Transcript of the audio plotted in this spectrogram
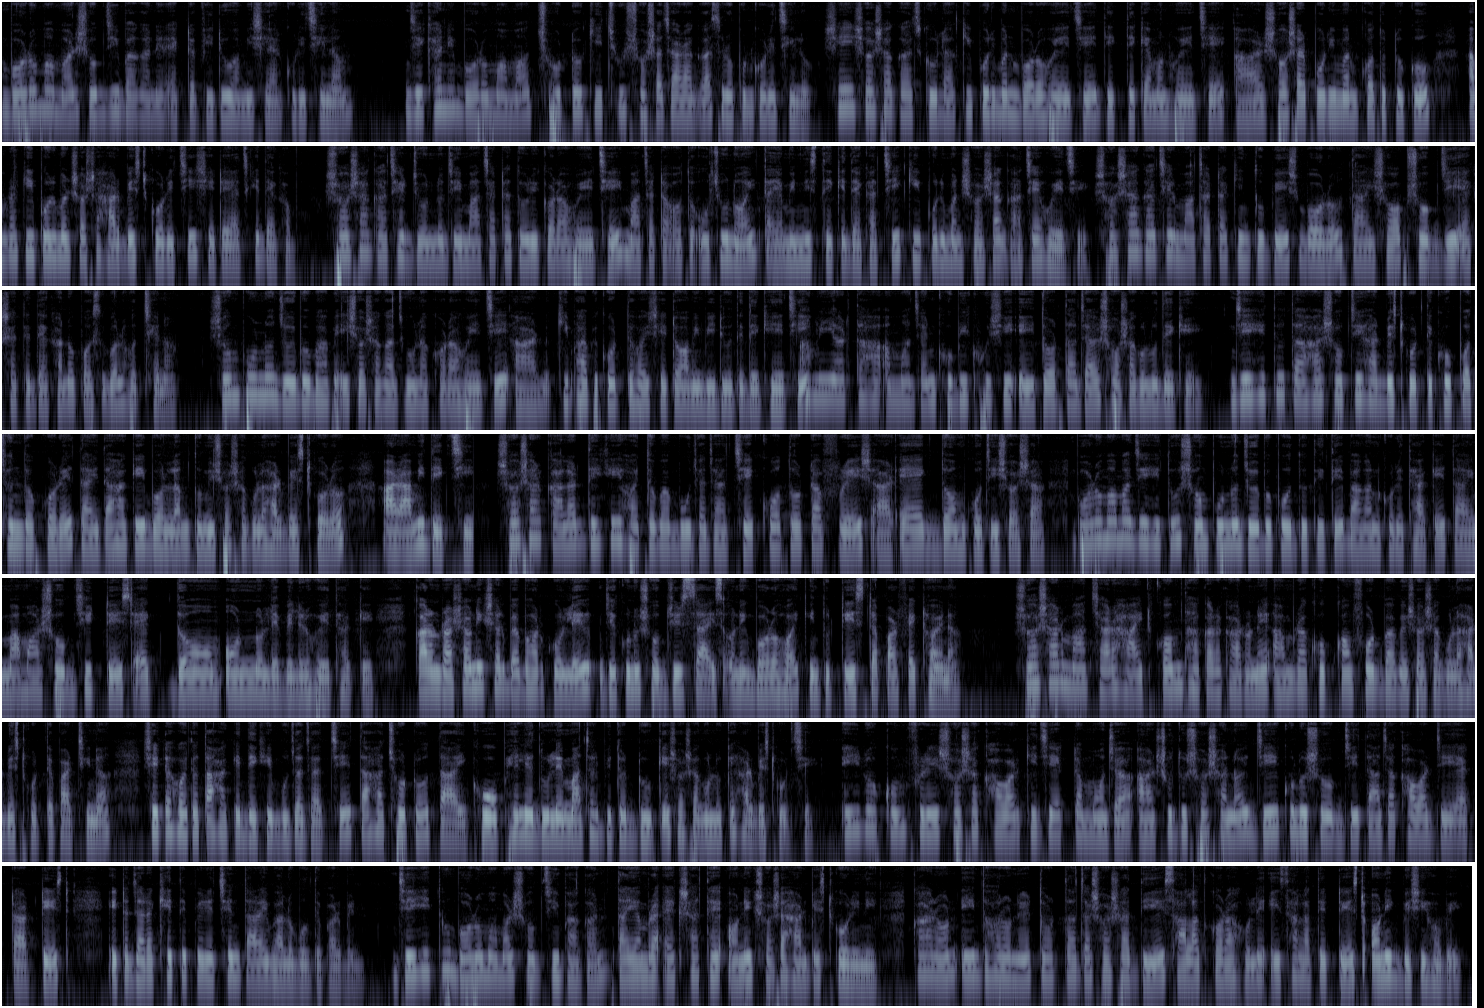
বড় মামার সবজি বাগানের একটা ভিডিও আমি শেয়ার করেছিলাম, যেখানে বড় মামা ছোট কিছু শশা চারা গাছ রোপণ করেছিল। সেই শশা গাছগুলা কি পরিমাণ বড় হয়েছে, দেখতে কেমন হয়েছে, আর শশার পরিমাণ কতটুকু, আমরা কি পরিমাণ শশা হারভেস্ট করেছি, সেটাই আজকে দেখাবো। শশা গাছের জন্য যে মাচাটা তৈরি করা হয়েছে, মাচাটা অত উঁচু নয়, তাই আমি নিচ থেকে দেখাচ্ছি কি পরিমাণ শশা গাছে হয়েছে। শশা গাছের মাচাটা কিন্তু বেশ বড়, তাই সব সবজি একসাথে দেখানো পসিবল হচ্ছে না। সম্পূর্ণ জৈবভাবে এই শশা গাছগুলা করা হয়েছে, আর কীভাবে করতে হয় সেটাও আমি ভিডিওতে দেখিয়েছি। আমি আর তাহা আম্মা যান খুবই খুশি এই তরতাজা শশাগুলো দেখে। যেহেতু তাহা সবজি হারভেস্ট করতে খুব পছন্দ করে, তাই তাহাকেই বললাম, তুমি শশাগুলো হারভেস্ট করো, আর আমি দেখছি। শশার কালার দেখেই হয়তোবা বোঝা যাচ্ছে কতটা ফ্রেশ আর একদম কচি শশা। বড় মামা যেহেতু সম্পূর্ণ জৈব পদ্ধতিতে বাগান করে থাকে, তাই মামার সবজির টেস্ট একদম অন্য লেভেলের হয়ে থাকে। কারণ রাসায়নিক সার ব্যবহার করলে যে কোনো সবজির সাইজ অনেক বড় হয়, কিন্তু টেস্টটা পারফেক্ট হয় না। শশার মাচার হাইট কম থাকার কারণে আমরা খুব কমফোর্টভাবে শশাগুলো হারভেস্ট করতে পারছি না। সেটা হয়তো তাহাকে দেখে বোঝা যাচ্ছে, তাহা ছোট, তাই খুব হেলে দুলে মাচার ভিতর ঢুকে শশাগুলোকে হারভেস্ট করছে। এই রকম ফ্রেশ শশা খাওয়ার কি যে একটা মজা, আর শুধু শশা নয়, যে কোনো সবজি, তাজা খাওয়ার যে একটা টেস্ট, এটা যারা খেতে পেরেছেন, তারাই ভালো বলতে পারবেন। যেহেতু বড় মামার সবজি বাগান, তাই আমরা একসাথে অনেক শশা হারভেস্ট করিনি। কারণ এই ধরনের তরতাজা শশা দিয়ে সালাদ করা হলে এই সালাদের টেস্ট অনেক বেশি হবে।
